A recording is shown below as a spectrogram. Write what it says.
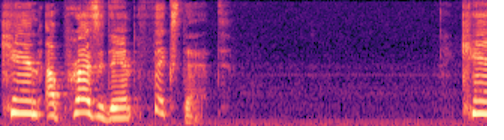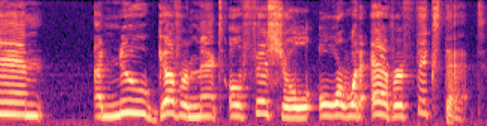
can a president fix that? Can a new government official or whatever fix that?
